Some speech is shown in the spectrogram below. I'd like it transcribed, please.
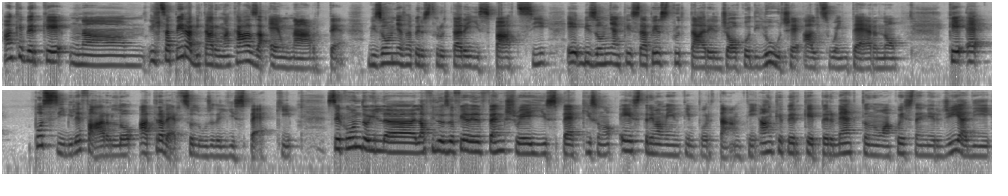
anche perché una, il sapere abitare una casa è un'arte, bisogna saper sfruttare gli spazi e bisogna anche saper sfruttare il gioco di luce al suo interno, che è possibile farlo attraverso l'uso degli specchi. Secondo il, la filosofia del Feng Shui, gli specchi sono estremamente importanti, anche perché permettono a questa energia di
